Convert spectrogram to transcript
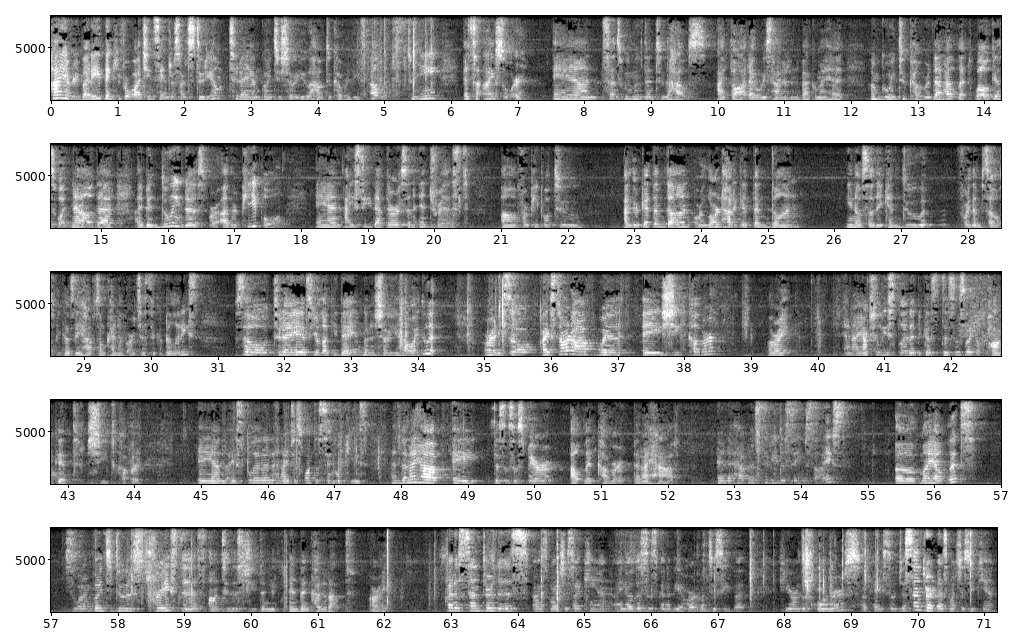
Hi everybody, thank you for watching Sandra's Art Studio. Today I'm going to show you how to cover these outlets. To me, it's an eyesore and since we moved into the house, I thought, I always had it in the back of my head, I'm going to cover that outlet. Well, guess what? Now that I've been doing this for other people and I see that there is an interest uh, for people to either get them done or learn how to get them done, you know, so they can do for themselves because they have some kind of artistic abilities. So today is your lucky day. I'm going to show you how I do it. Alrighty, so I start off with a sheet cover, all right? And I actually split it because this is like a pocket sheet cover. And I split it and I just want the single piece. And then I have a, this is a spare outlet cover that I have. And it happens to be the same size of my outlets. So what I'm going to do is trace this onto this sheet and, and then cut it out, all right? Try to center this as much as I can. I know this is gonna be a hard one to see, but here are the corners. Okay, so just center it as much as you can.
